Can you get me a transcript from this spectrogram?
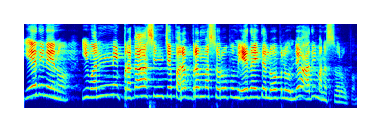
ఏది నేను? ఇవన్నీ ప్రకాశించే పరబ్రహ్మ స్వరూపం ఏదైతే లోపల ఉందో అది మన స్వరూపం.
